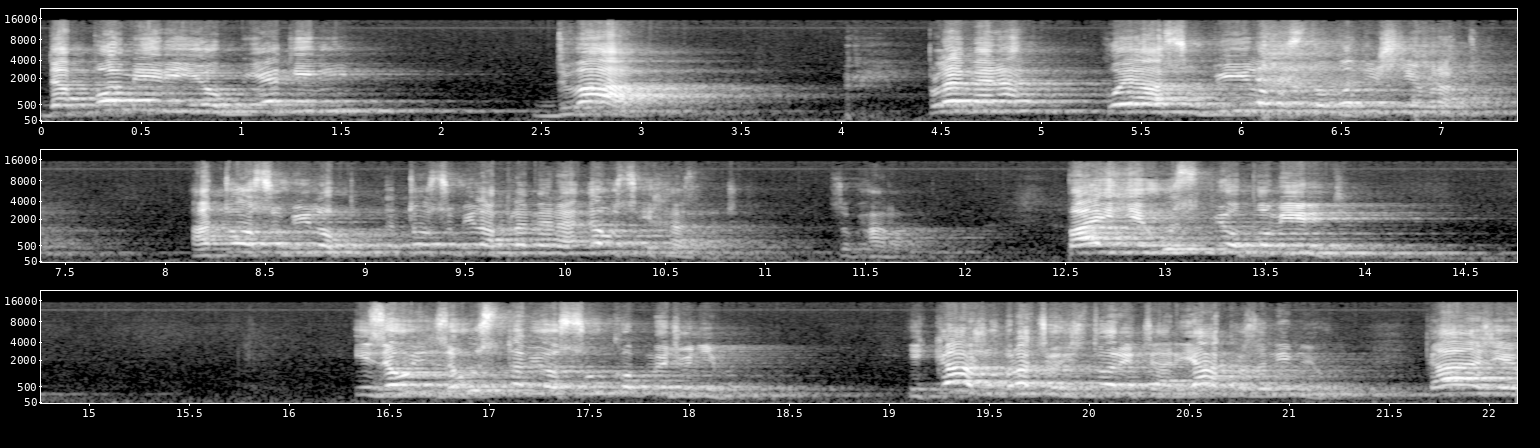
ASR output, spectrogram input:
da pomiri i objedini dva plemena koja su bila u stogodišnjem ratu. A to su, bilo, to su bila plemena Eus i Hazrađa. Subhanallah. Pa ih je uspio pomiriti. I zaustavio sukob među njima. I kažu, braćo historičar, jako zanimljivo, kaže,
